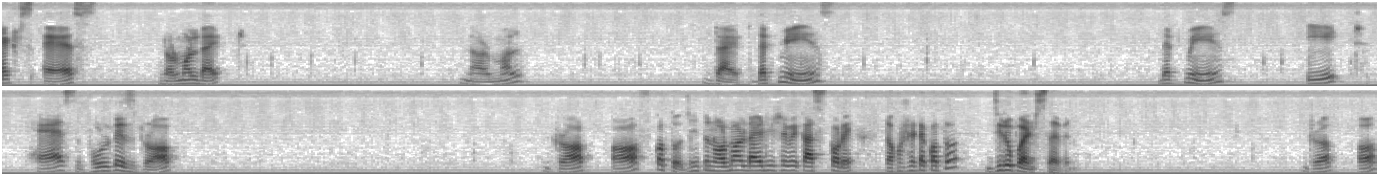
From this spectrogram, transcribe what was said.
acts as normal diet normal diet that that means it has voltage drop drop of কত যেহেতু নর্মাল ডায়েট হিসেবে কাজ করে তখন সেটা কত zero point seven drop of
